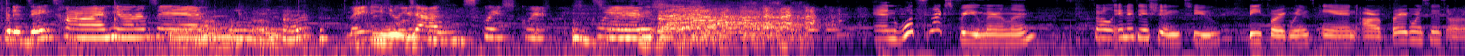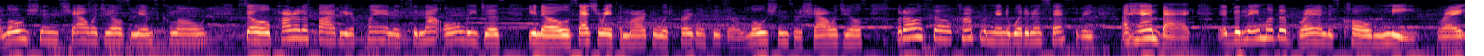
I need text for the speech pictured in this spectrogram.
for the daytime. You know what I'm saying? Ladies, you, you gotta squish, squish, squish. And what's next for you, Marilyn? So, in addition to Be Fragrance and our fragrances, our lotions, shower gels, men's cologne, so part of the five year plan is to not only just, you know, saturate the market with fragrances or lotions or shower gels, but also complement it with an accessory, a handbag. The name of the brand is called Me, right?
